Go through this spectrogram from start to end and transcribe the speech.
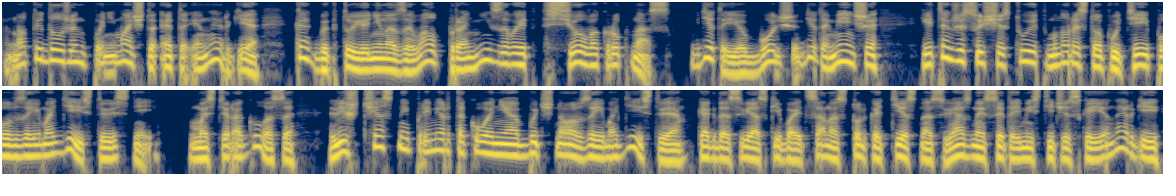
но ты должен понимать, что эта энергия, как бы кто ее ни называл, пронизывает все вокруг нас. Где-то ее больше, где-то меньше, и также существует множество путей по взаимодействию с ней. Мастера голоса – лишь частный пример такого необычного взаимодействия, когда связки бойца настолько тесно связаны с этой мистической энергией,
